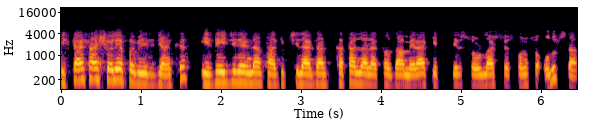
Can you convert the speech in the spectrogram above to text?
İstersen şöyle yapabiliriz Yankı. İzleyicilerinden, takipçilerden Katar'la alakalı daha merak ettikleri sorular söz konusu olursa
